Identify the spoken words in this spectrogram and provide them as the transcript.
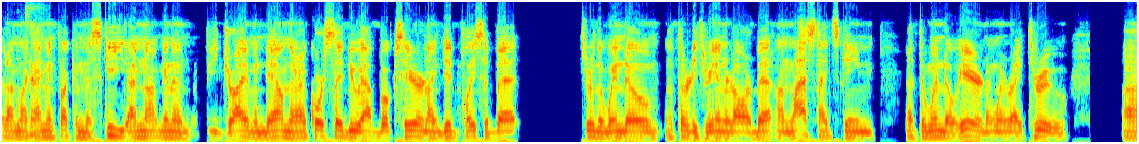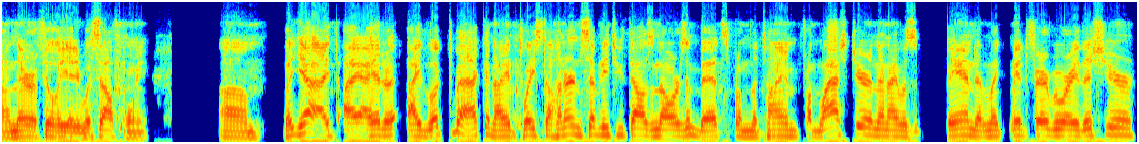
but I'm like, I'm in fucking Mesquite. I'm not gonna be driving down there. Of course, they do have books here, and I did place a bet through the window, a thirty-three hundred dollar bet on last night's game at the window here, and it went right through. Uh, and they're affiliated with South Point. Um, but yeah, I, I, I had a, I looked back and I had placed one hundred seventy-two thousand dollars in bets from the time from last year, and then I was banned in like mid-February this year.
